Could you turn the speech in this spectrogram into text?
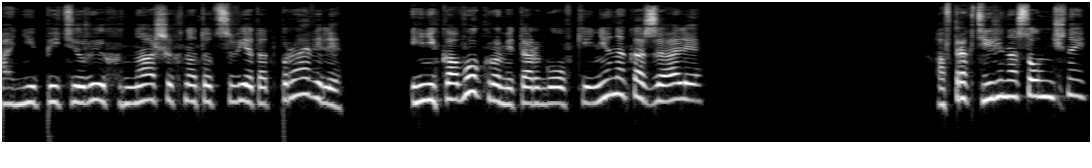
Они пятерых наших на тот свет отправили и никого, кроме торговки, не наказали. А в трактире на Солнечной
